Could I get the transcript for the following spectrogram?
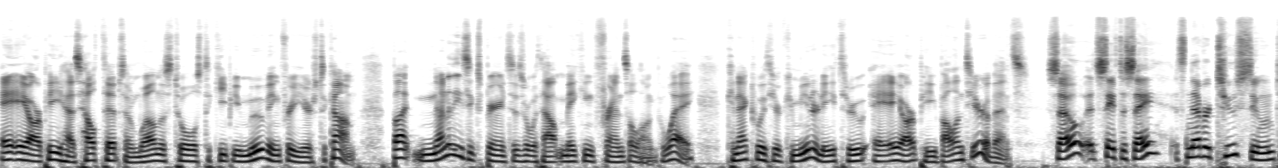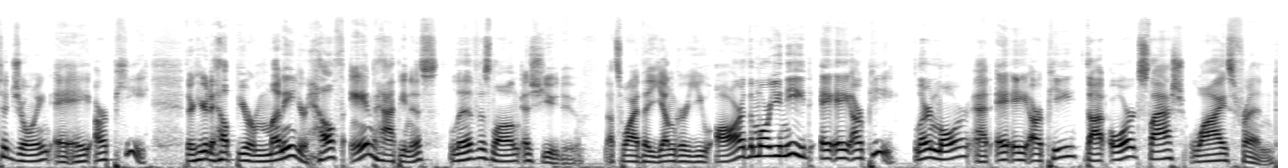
AARP has health tips and wellness tools to keep you moving for years to come. But none of these experiences are without making friends along the way. Connect with your community through AARP volunteer events. So, it's safe to say it's never too soon to join AARP. They're here to help your money, your health, and happiness live as long as you do. That's why the younger you are, the more you need AARP. Learn more at aarp.org/wisefriend.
